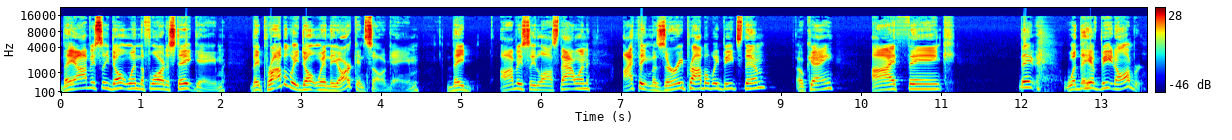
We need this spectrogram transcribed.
They obviously don't win the florida state game. They probably don't win the arkansas game they obviously lost that one. I think Missouri probably beats them. Okay. I think they would they have beaten Auburn.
